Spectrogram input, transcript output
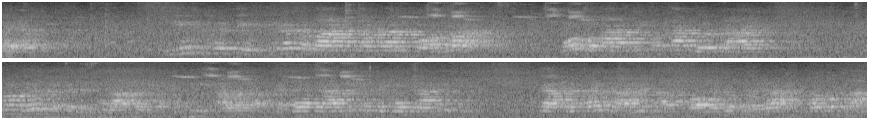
แล้วนี่คือสิ่งที่รัฐบาลกำลังบอกว่างบประมาณที่ต้องตั้งเบิกจ่ายก็เริ่มจะเป็นตุลาคมของทุกปีเอาละครับแต่โครงการนี้จะเป็นโครงการที่จะไปใช้จ่ายด้วยคำขอมายกเลยได้ก็ต้องหลัง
